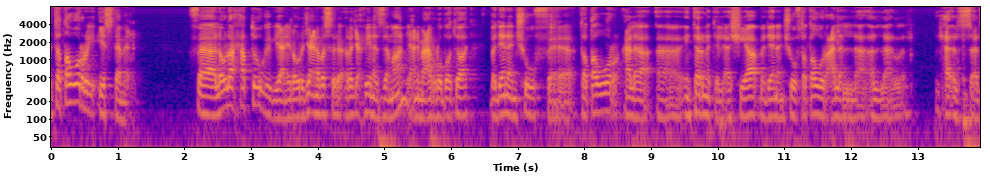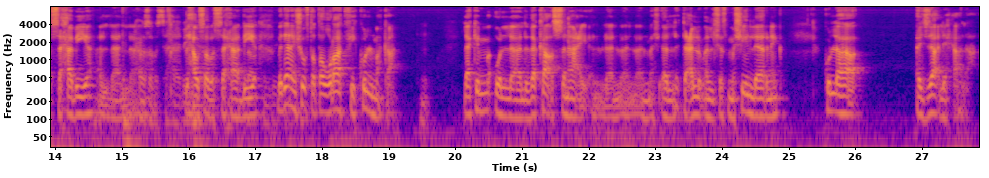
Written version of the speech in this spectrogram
التطور يستمر. فلو لاحظتوا يعني لو رجعنا بس رجع فينا الزمان يعني مع الروبوتات بدينا نشوف آه، تطور على آه، إنترنت الأشياء بدينا نشوف تطور على السحابية. الحوسبة السحابية. الحوسبة السحابية. بدينا نشوف تطورات في كل مكان. لكن الذكاء الصناعي التعلم الماشين ليرنينج كلها أجزاء لحالها.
